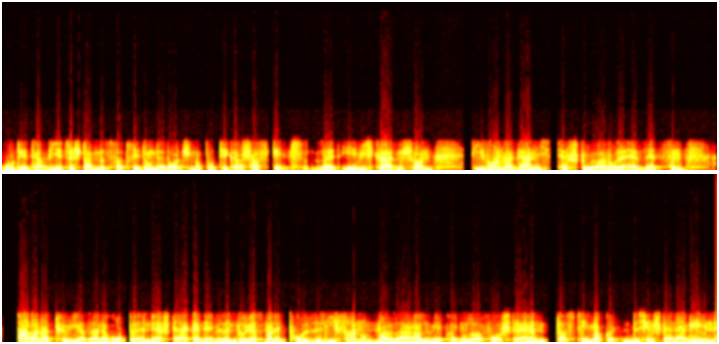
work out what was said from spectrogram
gut etablierte Standesvertretung der deutschen Apothekerschaft gibt, seit Ewigkeiten schon. Die wollen wir gar nicht zerstören oder ersetzen aber natürlich als eine Gruppe in der Stärke, in der wir sind, durchaus mal Impulse liefern und mal sagen, also wir könnten uns auch vorstellen, das Thema könnte ein bisschen schneller gehen,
